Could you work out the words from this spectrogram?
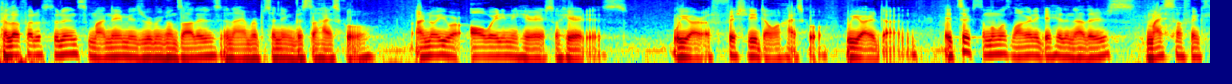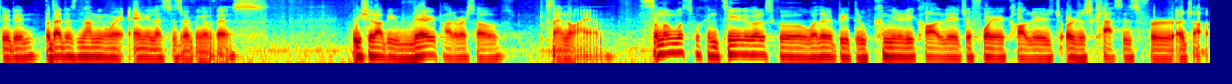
Hello fellow students, my name is Ruben Gonzalez and I am representing Vista High School. I know you are all waiting to hear it, so here it is. We are officially done with high school. We are done. It took some of us longer to get here than others, myself included, but that does not mean we're any less deserving of this. We should all be very proud of ourselves, because I know I am. Some of us will continue to go to school, whether it be through community college or four-year college or just classes for a job.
